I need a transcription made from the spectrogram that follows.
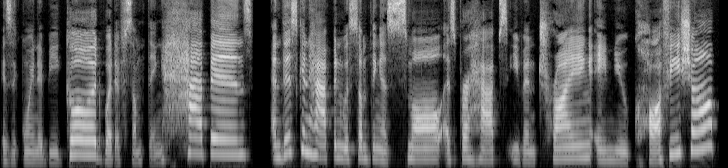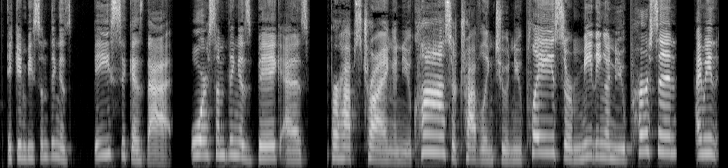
Is it going to be good? What if something happens? And this can happen with something as small as perhaps even trying a new coffee shop. It can be something as basic as that, or something as big as perhaps trying a new class or traveling to a new place or meeting a new person. I mean,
